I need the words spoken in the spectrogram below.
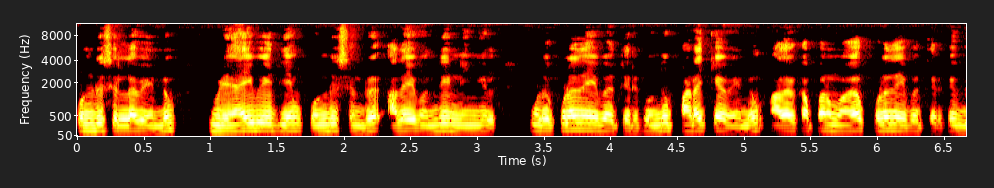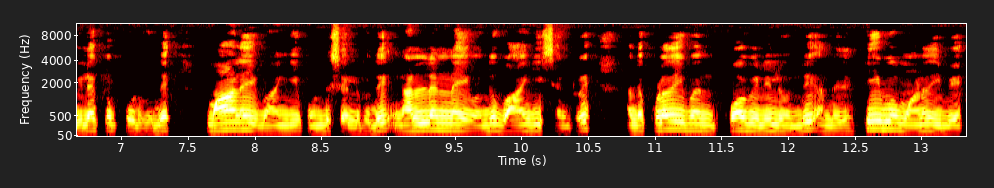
கொண்டு செல்ல வேண்டும். இப்படி நைவேத்தியம் கொண்டு சென்று அதை வந்து நீங்கள் உங்களுடைய குலதெய்வத்திற்கு வந்து படைக்க வேண்டும். அதற்கப்புறமாக குலதெய்வத்திற்கு விளக்கு போடுவது மாலை வாங்கி கொண்டு செல்வது நல்லெண்ணெய் வந்து வாங்கி சென்று அந்த குலதெய்வம் கோவிலில் வந்து அந்த தீபமானது வே-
